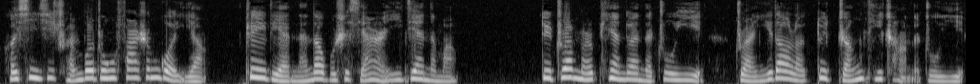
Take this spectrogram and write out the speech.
和信息传播中发生过一样。这一点难道不是显而易见的吗？对专门片段的注意转移到了对整体场的注意。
